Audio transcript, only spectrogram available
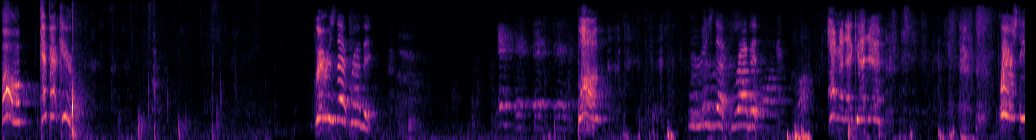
Bob, get back here. Where is that rabbit? Bob! Where is that rabbit? I'm gonna get him! Where's the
